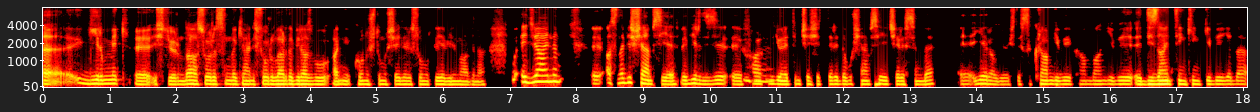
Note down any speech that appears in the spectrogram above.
e, girmek e, istiyorum. Daha sonrasındaki hani sorularda biraz bu hani konuştuğumuz şeyleri somutlayabilme adına. Bu Agile'ın e, aslında bir şemsiye ve bir dizi e, farklı Hı hı. yönetim çeşitleri de bu şemsiye içerisinde e, yer alıyor. İşte Scrum gibi, Kanban gibi, e, Design Thinking gibi ya da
